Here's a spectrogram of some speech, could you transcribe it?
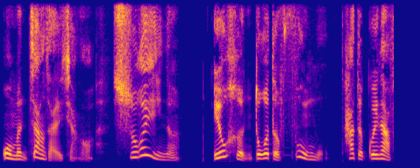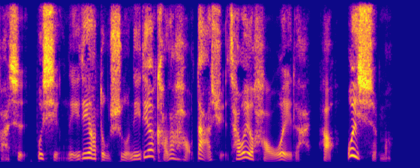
我们这样子来讲哦，所以呢，有很多的父母他的归纳法是不行，你一定要读书，你一定要考上好大学才会有好未来。好，为什么？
